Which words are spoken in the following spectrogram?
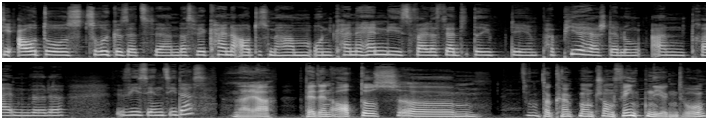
die Autos zurückgesetzt werden, dass wir keine Autos mehr haben und keine Handys, weil das ja die, die, die Papierherstellung antreiben würde. Wie sehen Sie das? Naja, bei den Autos, ähm, da könnte man uns schon finden irgendwo,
